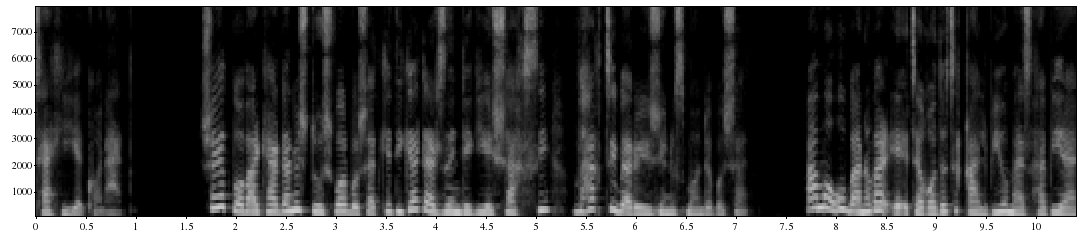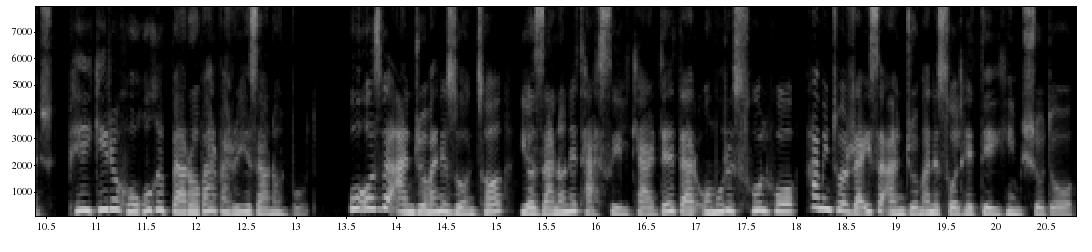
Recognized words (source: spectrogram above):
تهیه کند. شاید باور کردنش دشوار باشد که دیگر در زندگی شخصی وقتی برای ژینوس مانده باشد. اما او بنابر اعتقادات قلبی و مذهبیش پیگیر حقوق برابر برای زنان بود. او عضو انجمن زونتا یا زنان تحصیل کرده در امور صلح و همینطور رئیس انجمن صلح دیهیم شد و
